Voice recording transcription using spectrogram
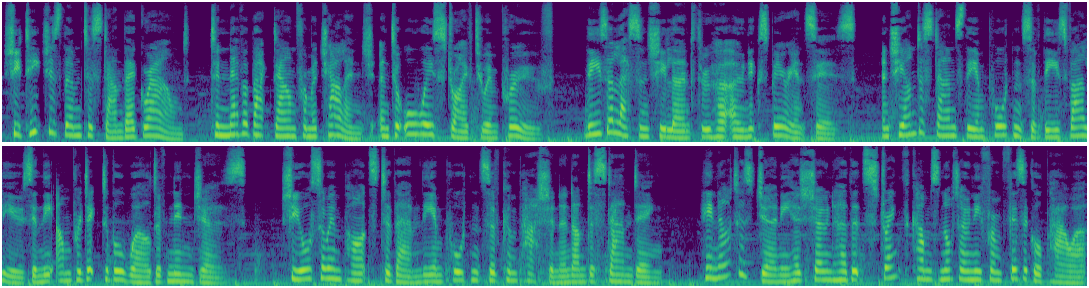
She teaches them to stand their ground, to never back down from a challenge, and to always strive to improve. These are lessons she learned through her own experiences, and she understands the importance of these values in the unpredictable world of ninjas. She also imparts to them the importance of compassion and understanding. Hinata's journey has shown her that strength comes not only from physical power,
